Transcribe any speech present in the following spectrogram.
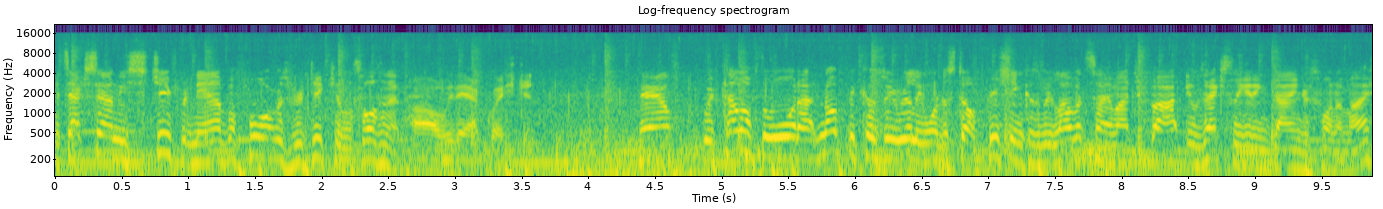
It's actually sounding stupid now. Before it was ridiculous, wasn't it? Oh, without question. Now, we've come off the water not because we really want to stop fishing because we love it so much, but it was actually getting dangerous, wasn't it, mate?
